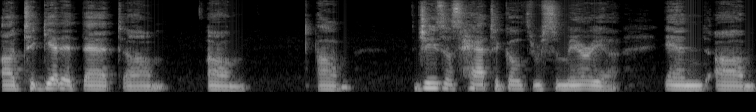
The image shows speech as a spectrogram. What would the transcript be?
uh, to get at that um, um, um, Jesus had to go through Samaria. And um,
